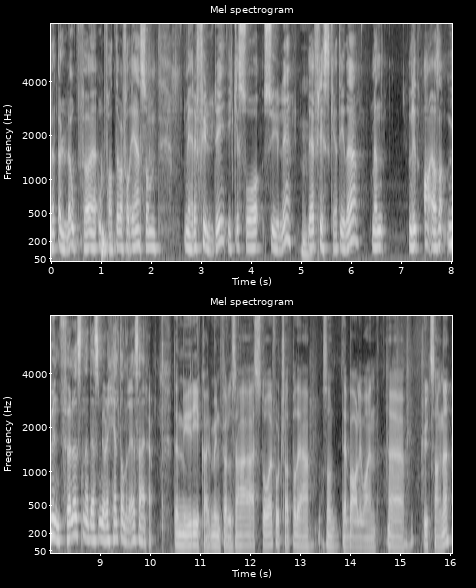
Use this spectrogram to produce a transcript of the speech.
Men ølet oppfatter i hvert fall jeg som mer fyldig, ikke så syrlig. Det er friskhet i det, men litt, altså, munnfølelsen er det som gjør det helt annerledes her. ja, Det er en mye rikere munnfølelse. Jeg, står fortsatt på det, altså det barley wine-utsagnet.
